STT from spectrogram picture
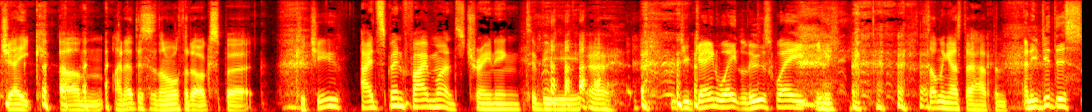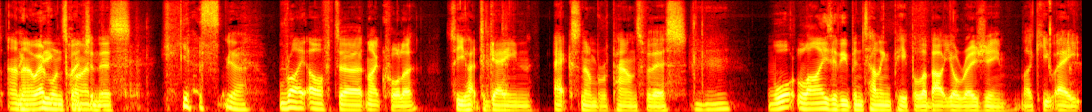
Jake, um, I know this is unorthodox, but could you I'd spend five months training to be. Uh, Would you gain weight, lose weight? You- Something has to happen. And he did this, I know everyone's pun. mentioned this. Yes. yeah. Right after Nightcrawler. So you had to gain X number of pounds for this. Mm-hmm. What lies have you been telling people about your regime? Like you ate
